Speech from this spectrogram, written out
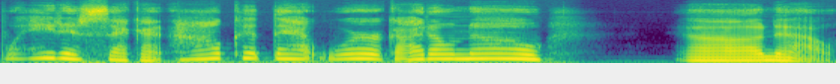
wait a second, how could that work? I don't know. Uh, no.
